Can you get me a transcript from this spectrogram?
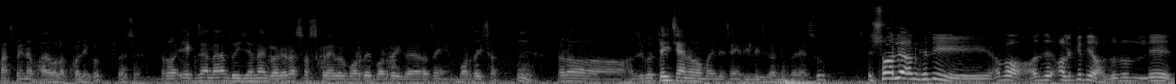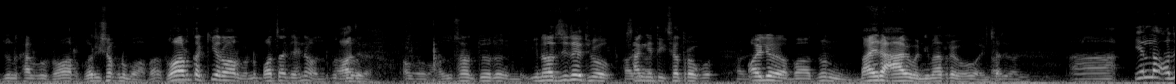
पाँच महिना भयो होला खोलेको। र एकजना दुईजना गरेर सब्सक्राइबर बढ्दै बढ्दै गएर चाहिँ बढ्दैछ। उम्, र हजुरको त्यही च्यानलमा मैले चाहिँ रिलिज गर्ने गरेको छु। सरले अलिकति अब अझ अलिकति हजुरले जुन खालको रहर गरिसक्नु भयो अब रहर त के रहर भन्नु बच्चादेखि नै हजुरको हजुर। अब हजुरसँग त्यो इनर्जी नै थियो हजुर। साङ्गीतिक क्षेत्रको हजुर। अहिले अब जुन बाहिर आयो भन्ने मात्रै हो होइन हजुर हजुर यसलाई अझ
